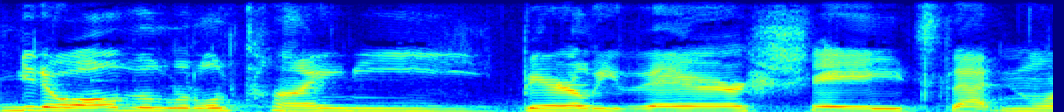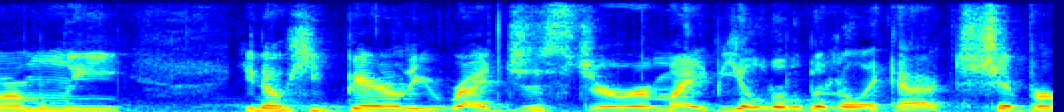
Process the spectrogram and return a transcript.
you know, all the little tiny, barely there shades that normally, you know, he'd barely register or might be a little bit of like a shiver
